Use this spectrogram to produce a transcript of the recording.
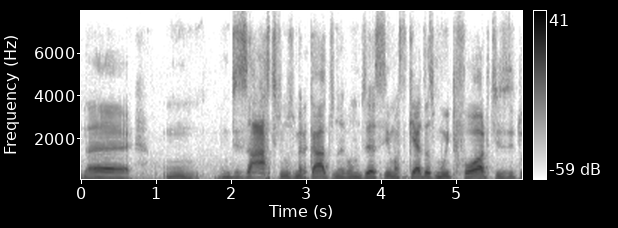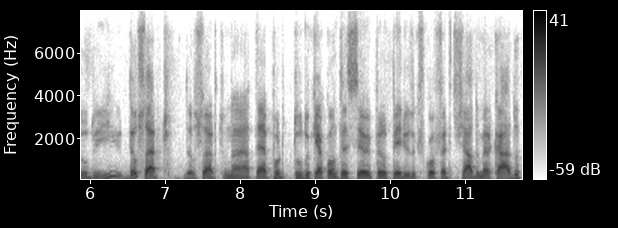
né, um, um, desastre nos mercados, né? Vamos dizer assim, umas quedas muito fortes e tudo. E deu certo, deu certo, né? Até por tudo que aconteceu e pelo período que ficou fechado o mercado,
